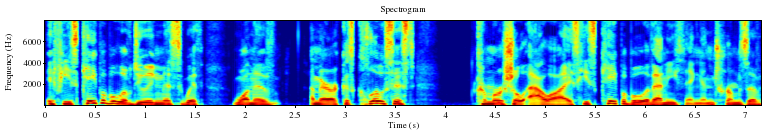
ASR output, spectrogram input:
if he's capable of doing this with one of America's closest commercial allies, he's capable of anything in terms of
